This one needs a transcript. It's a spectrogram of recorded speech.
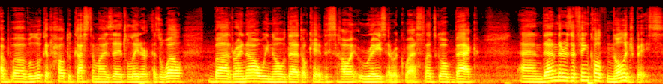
uh, we'll look at how to customize it later as well. But right now we know that, okay, this is how I raise a request. Let's go back and then there is a thing called knowledge base.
